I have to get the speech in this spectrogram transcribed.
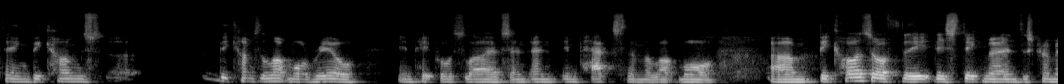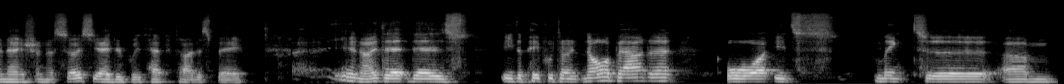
thing becomes uh, becomes a lot more real in people's lives and, and impacts them a lot more um, because of the, the stigma and discrimination associated with hepatitis B. You know, there, there's either people don't know about it or it's linked to um,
